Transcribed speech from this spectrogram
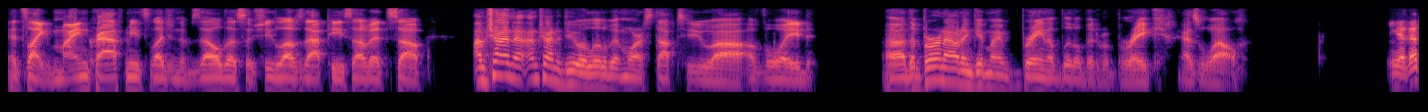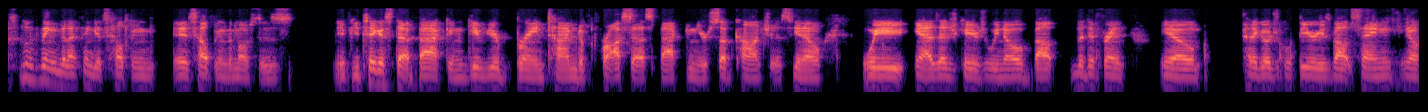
It's like Minecraft meets Legend of Zelda, so she loves that piece of it. So I'm trying to I'm trying to do a little bit more stuff to uh, avoid uh, the burnout and give my brain a little bit of a break as well. Yeah, that's the thing that I think is helping is helping the most is if you take a step back and give your brain time to process back in your subconscious, you know, we know, as educators we know about the different, you know, pedagogical theories about saying, you know,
